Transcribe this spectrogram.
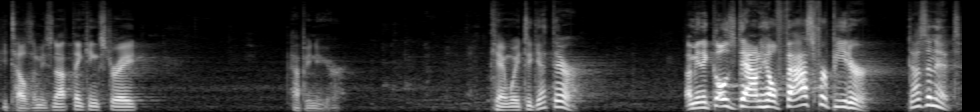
He tells him he's not thinking straight. Happy New Year. Can't wait to get there. I mean, it goes downhill fast for Peter, doesn't it?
